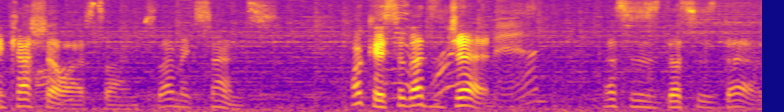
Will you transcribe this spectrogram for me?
Didn't catch that last time, so that makes sense. Okay, so that's Jet. That's his. That's his dad.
